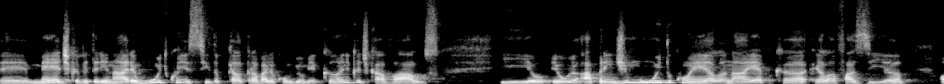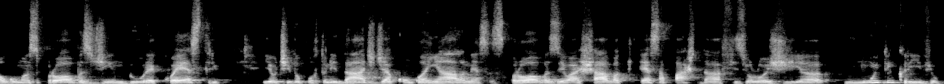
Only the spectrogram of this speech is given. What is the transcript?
é, médica veterinária muito conhecida, porque ela trabalha com biomecânica de cavalos, e eu, eu aprendi muito com ela. Na época, ela fazia algumas provas de enduro equestre e eu tive a oportunidade de acompanhá-la nessas provas. E eu achava essa parte da fisiologia muito incrível.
